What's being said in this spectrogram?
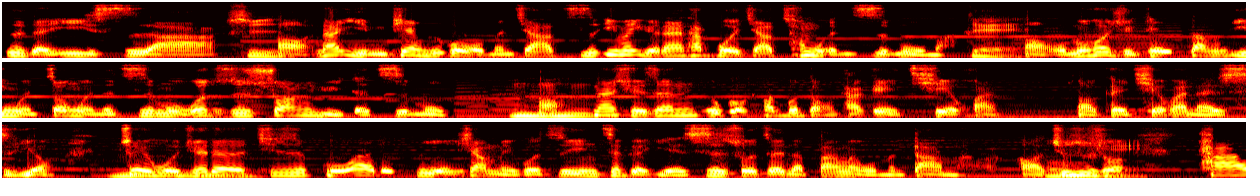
字的意思啊，是，哦，那影片如果我们加字，因为原来它不会加中文字幕嘛，对，哦，我们或许可以上英文、中文的字幕，或者是双语的字幕，好，那学生如果看不懂，他可以切换。哦，可以切换来使用，所以我觉得其实国外的资源，像美国之音，这个也是说真的帮了我们大忙啊。就是说，他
